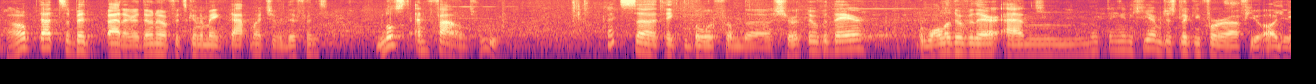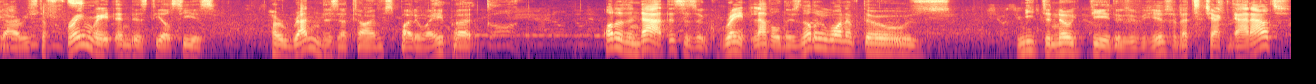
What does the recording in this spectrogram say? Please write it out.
I hope that's a bit better. I don't know if it's gonna make that much of a difference. Lost and found. Ooh. Let's uh, take the dollar from the shirt over there, the wallet over there, and nothing in here. I'm just looking for a few audio diaries. The frame rate in this DLC is horrendous at times, by the way, but other than that, this is a great level. There's another one of those need to know theaters over here, so let's check that out.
